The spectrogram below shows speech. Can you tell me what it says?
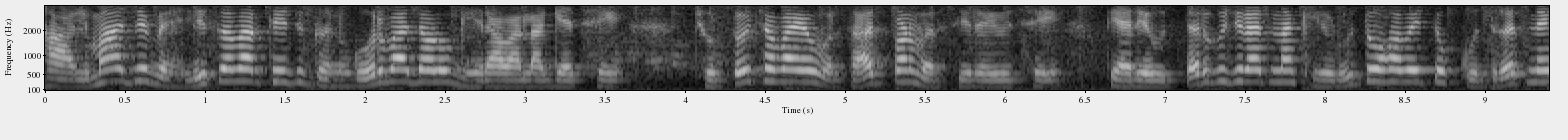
હાલમાં આજે વહેલી સવારથી જ ઘનઘોર વાદળો ઘેરાવા લાગ્યા છે. છૂટો છવાયો વરસાદ પણ વરસી રહ્યો છે. ત્યારે ઉત્તર ગુજરાતના ખેડૂતો હવે તો કુદરતને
